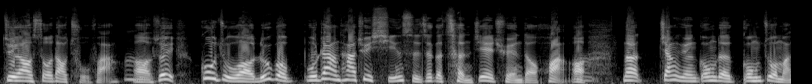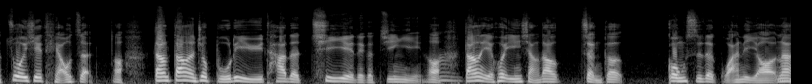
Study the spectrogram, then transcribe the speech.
就要受到处罚哦。所以雇主哦，如果不让他去行使这个惩戒权的话哦，那将员工的工作嘛做一些调整哦，当当然就不利于他的企业的一个经营哦，当然也会影响到整个公司的管理哦，那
